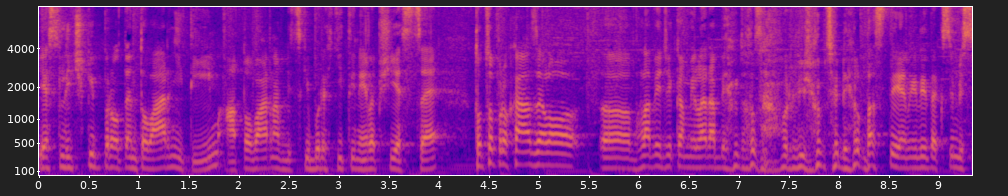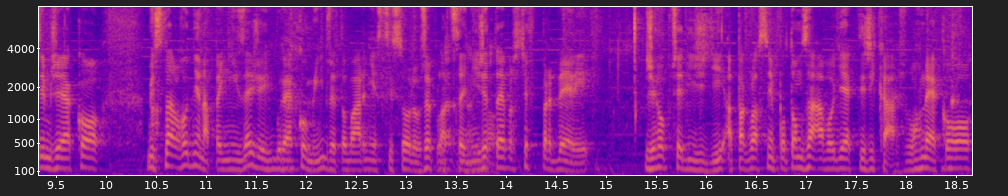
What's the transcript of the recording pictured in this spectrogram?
jesličky pro ten tovární tým a továrna vždycky bude chtít ty nejlepší jezdce. To, co procházelo eh, v hlavě Jacka Millera během toho závodu, když ho předjel Bastianini, tak si myslím, že jako myslel hodně na peníze, že jich bude jako mít, že tovární jezdci jsou dobře placení, ne, že no. to je prostě v prdeli, že ho předjíždí a pak vlastně po tom závodě, jak ty říkáš, on jako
